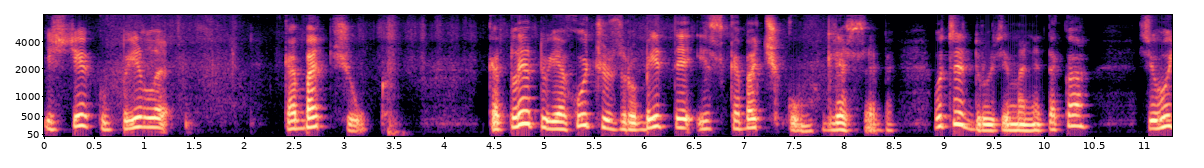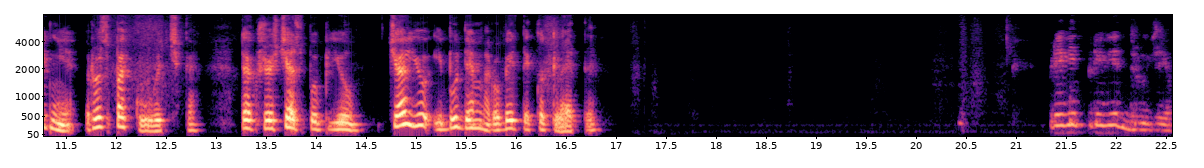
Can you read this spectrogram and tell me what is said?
і ще купила кабачок. Котлету я хочу зробити із кабачком для себе. Оце, друзі, в мене така сьогодні розпаковочка. Так що зараз поп'ю чаю і будемо робити котлети. Привіт-привіт, друзі!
